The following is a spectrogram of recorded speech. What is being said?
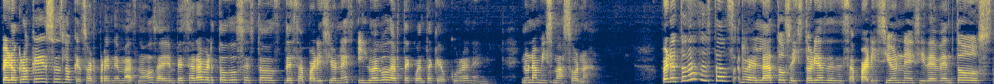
pero creo que eso es lo que sorprende más, ¿no? O sea, empezar a ver todas estas desapariciones y luego darte cuenta que ocurren en, en una misma zona. Pero todos estos relatos e historias de desapariciones y de eventos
